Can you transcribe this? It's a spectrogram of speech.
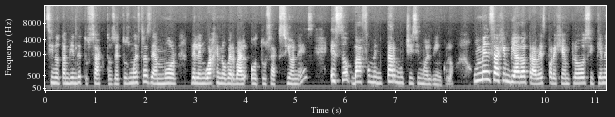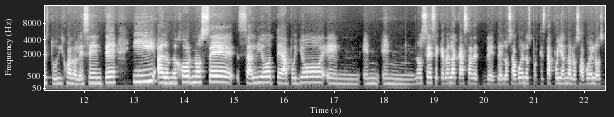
sino también de tus actos, de tus muestras de amor, de lenguaje no verbal o tus acciones, eso va a fomentar muchísimo el vínculo un mensaje enviado a través, por ejemplo, si tienes tu hijo adolescente y a lo mejor, no sé, salió, te apoyó en, en, no sé, se quedó en la casa de, los abuelos porque está apoyando a los abuelos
